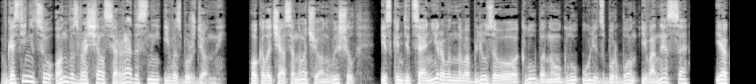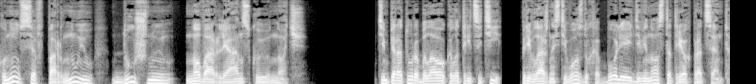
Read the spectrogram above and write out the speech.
В гостиницу он возвращался радостный и возбужденный. Около часа ночи он вышел из кондиционированного блюзового клуба на углу улиц Бурбон и Ванесса и окунулся в парную, душную новоорлеанскую ночь. Температура была около 30, при влажности воздуха более 93%.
